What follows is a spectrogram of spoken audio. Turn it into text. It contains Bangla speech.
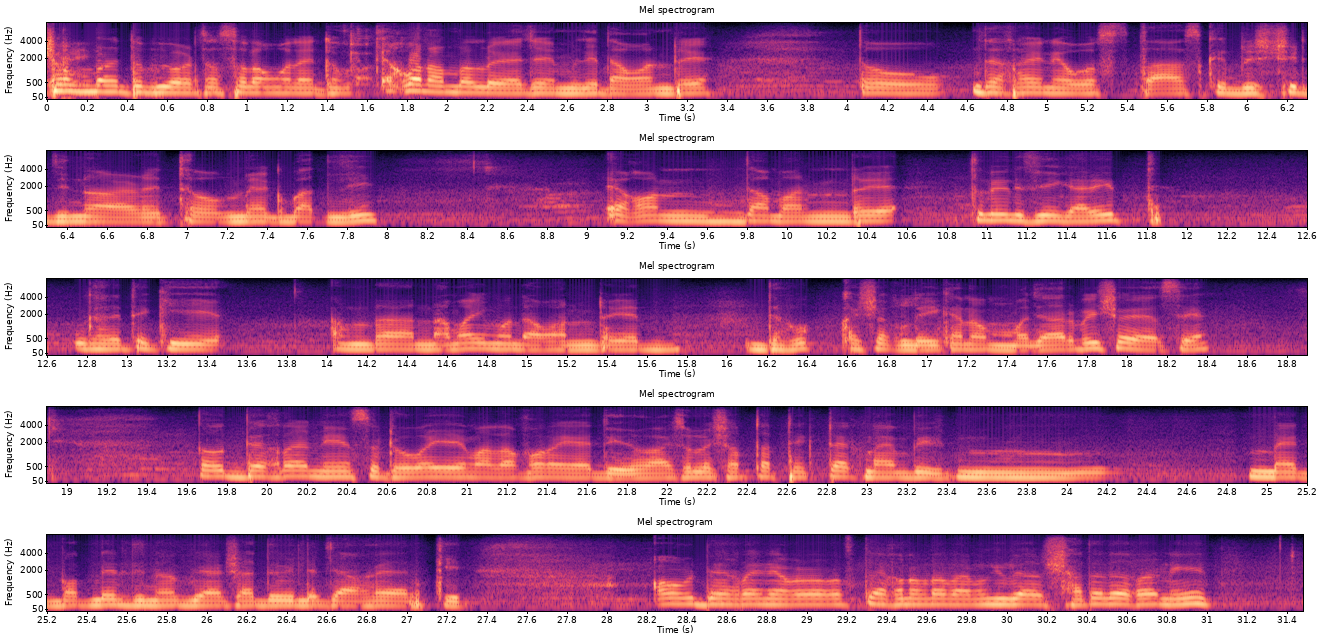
সম্মানিত ভিউয়ার্স আসসালামু আলাইকুম। এখন আমরা লইয়া যাই মেঘে দাওয়ান রে। তো দেখাই নি অবস্থা আজকে বৃষ্টির দিন আর তো মেঘ বাদলি। এখন দামান রে তুলে দিছি গাড়িত। গাড়িতে কি আমরা নামাইমো দামান রে? দেখুক সকলে এখানে মজার বিষয় আছে। তো দেখা নিয়ে ছোটো ভাই মালা পরাইয়া দিল। আসলে সবটা ঠিকঠাক উম, মেঘ বদলের দিন বিয়ার সাথে হইলে যা হয় আর কি। ও দেখায়নি আমার অবস্থা এখন আমরা আমি সাথে দেখানি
